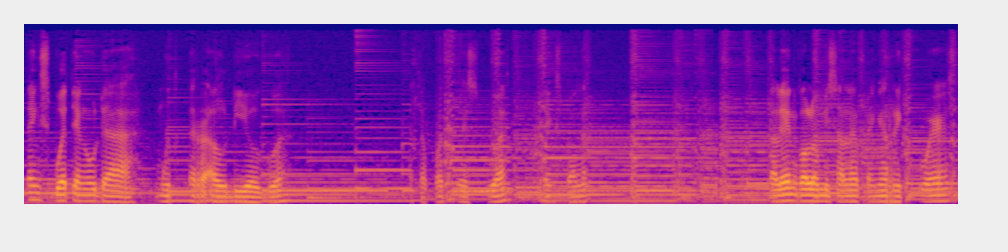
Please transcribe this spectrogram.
Thanks buat yang udah muter audio gue atau podcast gue thanks banget. Kalian kalau misalnya pengen request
